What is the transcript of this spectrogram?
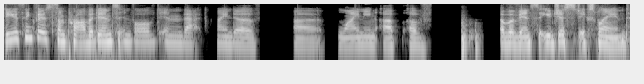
Do you think there's some providence involved in that kind of uh, lining up of of events that you just explained,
